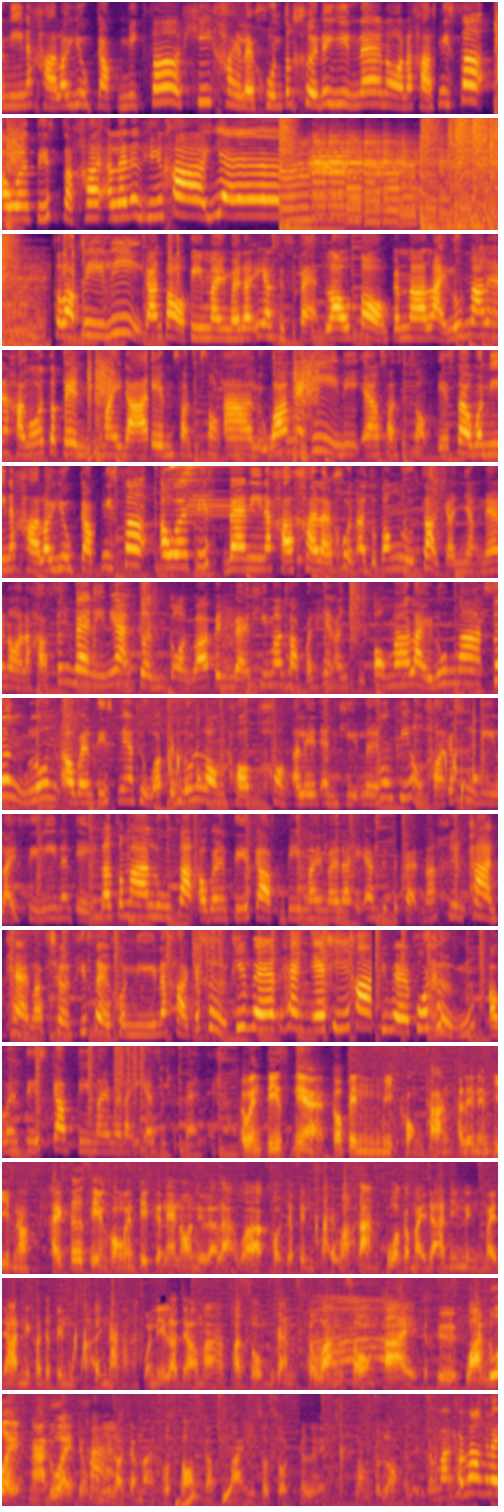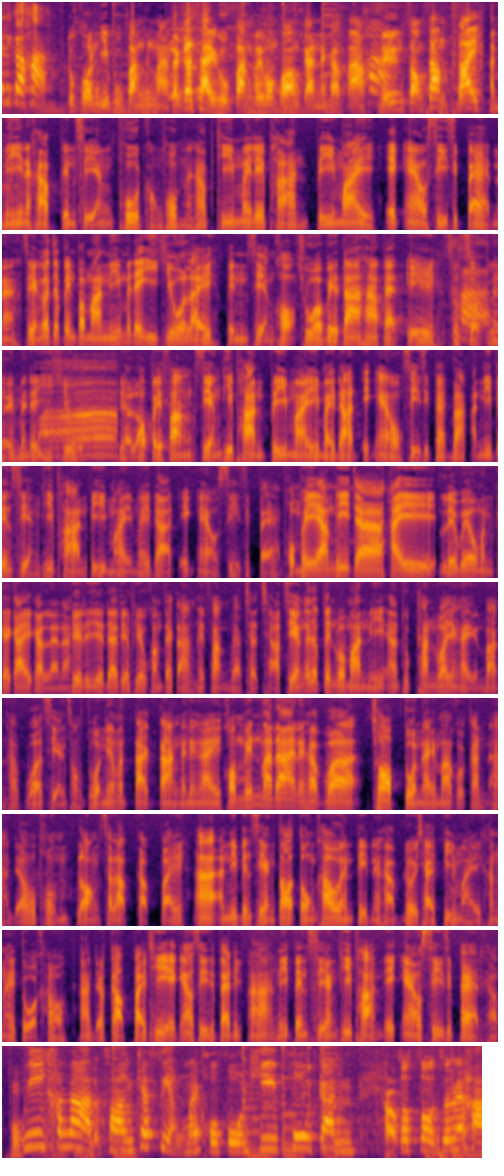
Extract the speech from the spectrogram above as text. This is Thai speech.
วันนี้นะคะเราอยู่กับมิกเซอร์ที่ใครหลายคนต้องเคยได้ยินแน่นอนนะคะ มิกเซอร์อเวนติสจากค่ายอเลนแอนทีค่ะ เย้สำหรับซีรีส การต่อปีใหม่ไมดัส EL48 เราต่อกันมาหลายรุ่นมากเลยนะคะ ไม่ว่าจะเป็นไมดัส M32R หรือว่า Maggie DL32S แต่วันนี้นะคะ เราอยู่กับ Mixer Aventis แบรนด์นี้นะคะ ใครหลายคนอาจจะต้องรู้จักกันอย่างแน่นอนนะคะ ซึ่งแบรนด์นี้เนี่ย เกินก่อนว่าเป็นแบรนด์ที่มาจากประเทศอังกฤษออกมาหลายรุ่นมาก ซึ่งรุ่น Aventis เนี่ยถือว่าเป็นรุ่นรองท็อปของ Allen and Heath เลย รุ่นพี่ของเขาก็คือ D Light Series นั่นเอง เราจะมารู้จัก Aventis กับ B My My Da EL48 มากขึ้น ผ่านแขกรับเชิญพิเศษคนนี้นะคะ ก็คือพี่เบสแห่ง AT ค่ะ พี่เบสพูดถึง Aventis กับ B My My Da EL48 หน่อยค่ะอเวนติสเนี่ยก็เป็นมิกของทาง a l เลน n อนฮีทเนาะคาแรคเตอร์เสียงของเวนติสก็แน่นอนอยู่แล้วแหละว่าเขาจะเป็นสายหวานต่างขั้วกับไมดานนิดหนึ่งไมดานนี่เขาจะเป็นสายหนา วันนี้เราจะเอามาผสมกันระหว่าง2ค่ายก็คือหวานด้วยหนาด้วยเดี๋ยววันนี้เราจะมาทดสอบกับไมค์สดๆกันเลย ลองทดลองกันเลยดีกเราว่า มาทดลองกันเลยดีกว่าค่ะ ทุกคนหยิบหูฟังขึ้นมา แล้วก็ใส่หูฟังไปพร้อมๆกันนะครับอะค่ะ หนึ่งสองสามใส่อันนี้นะครับเป็นเสียงพูดของผมนะครับ ที่ไม่ได้ผ่านปรีไมค์ XL 48นะ เสียงก็จะเป็นประมาณนี้ไม่ได้ EQ อะไร เป็นเสียงของชัวเบต้า 58A สดๆ เลยไม่ได้ EQ อ่า เดี๋ยวเราไปฟังเสียงที่ผ่านปรีไมค์ไมดัส XL 48 บาท อันนี้เป็นเสียงที่ผ่านปรีไมค์ไมดัส XL 48 ผมพยายามที่จะให้เลเวลมันใกล้ๆกันแล้วนะ เพื่อที่จะได้เปรียบเทียบความแตกต่างให้ฟังแบบชัดๆ เสียงก็จะเป็นประมาณนี้อะทุกท่านว่ายังไงกันบ้างครับ ว่าเสียง 2 ตัวนี้มันแตกต่างกันยังไง คอมเมนต์มาได้นะครับว่าชอบตัวไหนมากกว่ากันอะเดี๋ยวผมลองสลับกลับไปอะอันนี้เป็นเสียงต่อตรงเข้าแวนติสนะครับโดยใช้ปีใหม่ข้างในตัวเขาอะเดี๋ยวกลับไปที่ XL 48อีกอะอันนี้เป็นเสียงที่ผ่าน XL 48 ครับผมนี่ขนาดฟังแค่เสียงไมโครโฟนที่พูดกันครับสดๆใช่ไหมคะ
